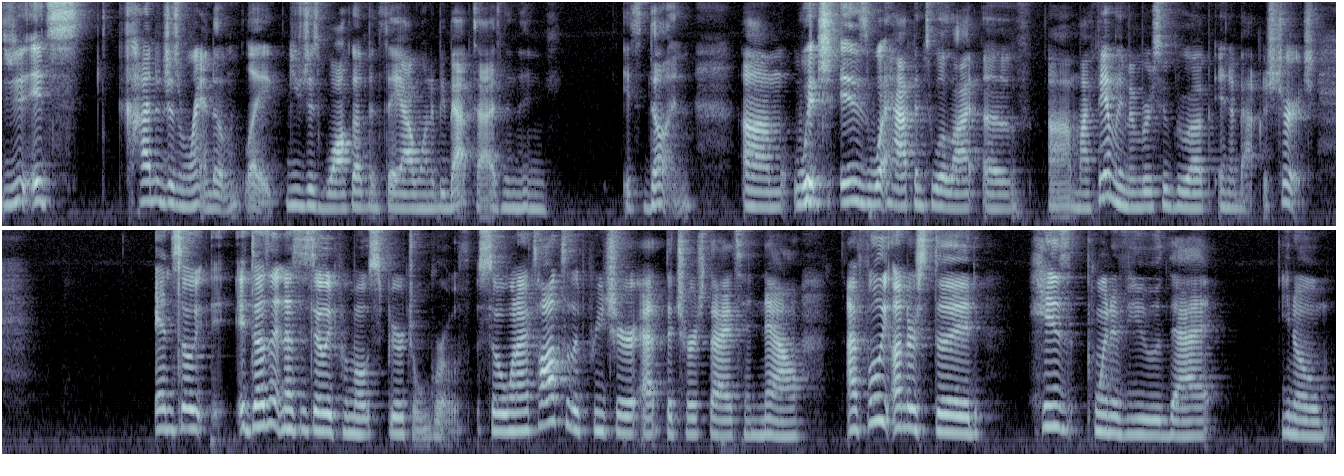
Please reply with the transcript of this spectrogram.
It's kind of just random. Like you just walk up and say, I want to be baptized, and then it's done. Um, which is what happened to a lot of uh, my family members who grew up in a Baptist church. And so it doesn't necessarily promote spiritual growth. So when I talk to the preacher at the church that I attend now, I fully understood his point of view that, you know,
